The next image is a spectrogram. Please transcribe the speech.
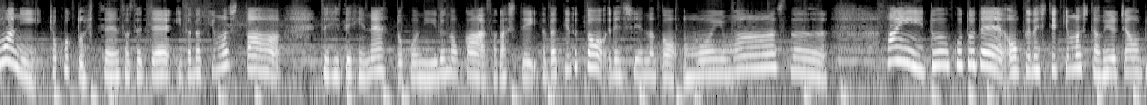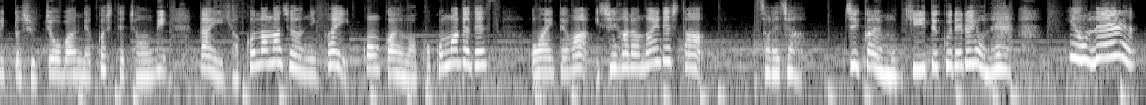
話にちょこっと出演させていただきました。ぜひぜひね、どこにいるのか探していただけると嬉しいなと思います。はい、ということでお送りしてきましたフューチャーオビット出張版略してちゃんび第172回。今回はここまでです。お相手は石原舞でした。それじゃあ、次回も聞いてくれるよね。よね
